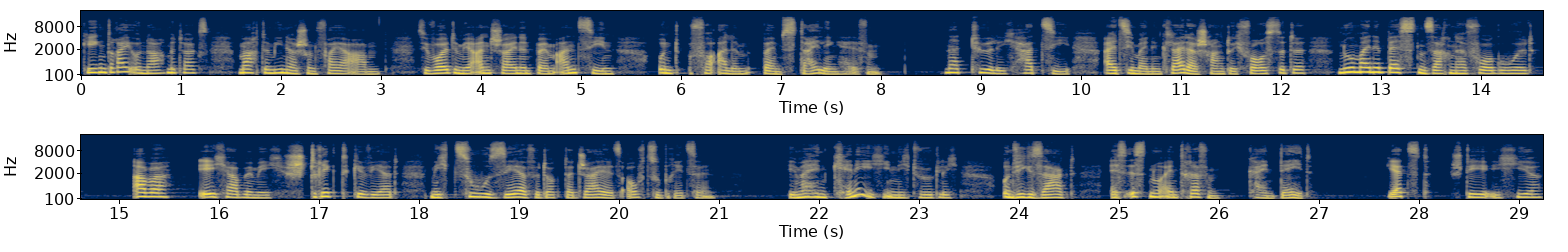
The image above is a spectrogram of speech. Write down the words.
Gegen drei Uhr nachmittags machte Mina schon Feierabend. Sie wollte mir anscheinend beim Anziehen und vor allem beim Styling helfen. Natürlich hat sie, als sie meinen Kleiderschrank durchforstete, nur meine besten Sachen hervorgeholt. Aber ich habe mich strikt gewehrt, mich zu sehr für Dr. Giles aufzubrezeln. Immerhin kenne ich ihn nicht wirklich, und wie gesagt, es ist nur ein Treffen, kein Date. Jetzt stehe ich hier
